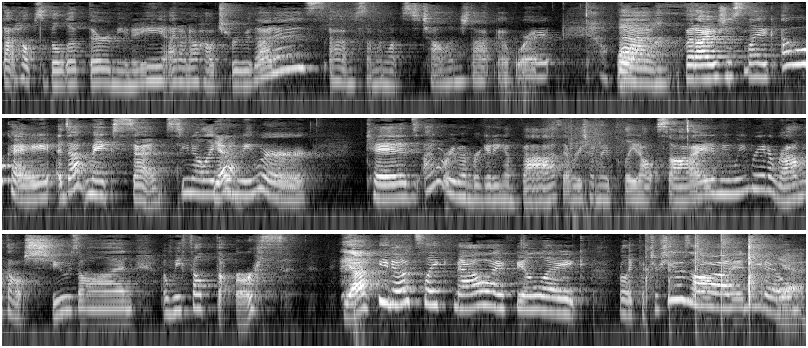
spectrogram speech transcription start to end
that helps build up their immunity. I don't know how true that is. Um, someone wants to challenge that, go for it. Well- um, but I was just like, oh, okay, that makes sense. You know, like Yeah. when we were kids, I don't remember getting a bath every time I played outside. I mean, we ran around without shoes on, and we felt the earth. yeah. You know, it's like now I feel like we're like, put your shoes on, you know. Yeah.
